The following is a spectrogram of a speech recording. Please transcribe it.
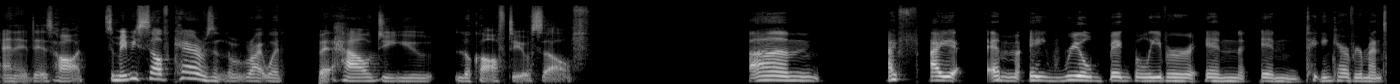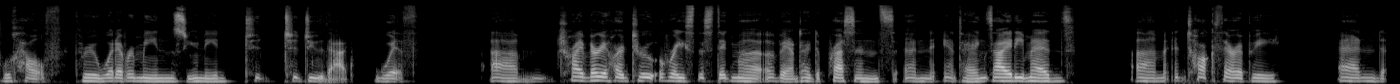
and it is hard. So maybe self care isn't the right word, but how do you look after yourself? um i i am a real big believer in in taking care of your mental health through whatever means you need to to do that with um, try very hard to erase the stigma of antidepressants and anti-anxiety meds um, and talk therapy and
